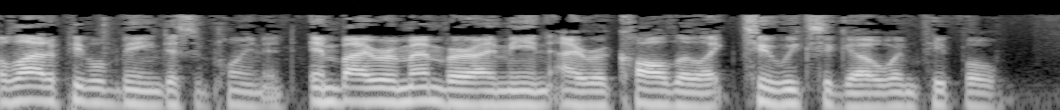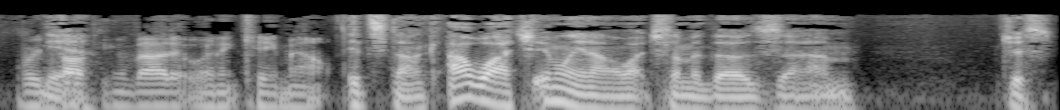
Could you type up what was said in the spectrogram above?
a lot of people being disappointed. And by remember, I mean I recall the like two weeks ago when people were Yeah. talking about it when it came out. It stunk. I'll watch Emily and I'll watch some of those um, just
